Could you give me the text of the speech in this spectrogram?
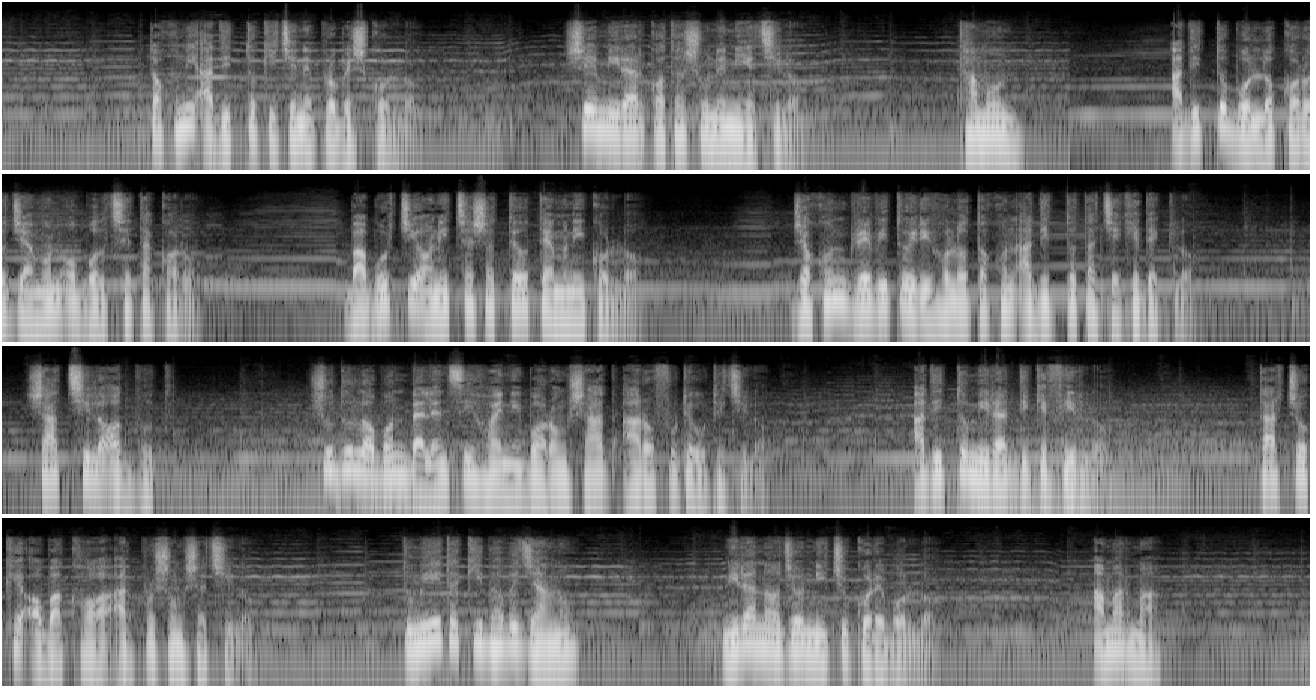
তখনই আদিত্য কিচেনে প্রবেশ করল। সে মীরার কথা শুনে নিয়েছিল। থামুন, আদিত্য বলল, করো যেমন ও বলছে তা করো। বাবুর্চি অনিচ্ছা সত্ত্বেও তেমনই করল। যখন গ্রেভি তৈরি হল, তখন আদিত্য তা চেখে দেখল। স্বাদ ছিল অদ্ভুত। শুধু লবণ ব্যালেন্সই হয়নি, বরং স্বাদ আরও ফুটে উঠেছিল। আদিত্য মীরার দিকে ফিরল। তার চোখে অবাক হওয়া আর প্রশংসা ছিল। তুমি এটা কীভাবে জানো? মীরা নজর নিচু করে বলল আমার মা,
